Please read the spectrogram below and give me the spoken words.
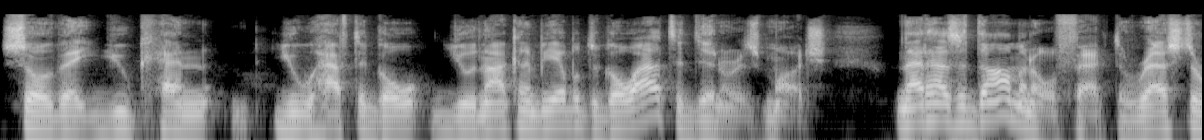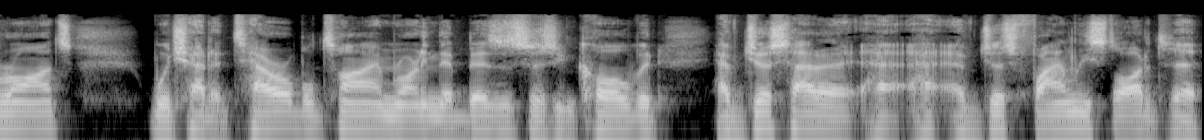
so that you can, you have to go, you're not going to be able to go out to dinner as much. And that has a domino effect. The restaurants, which had a terrible time running their businesses in COVID, have just had a, ha, have just finally started to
